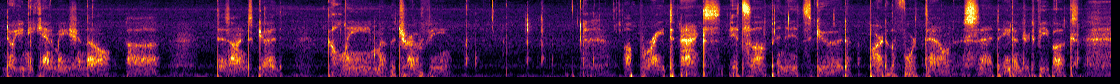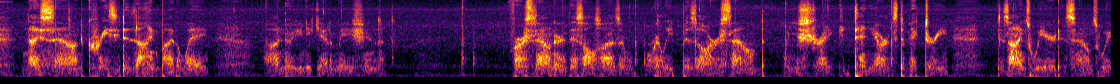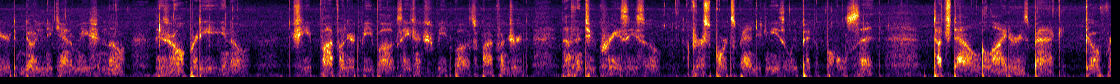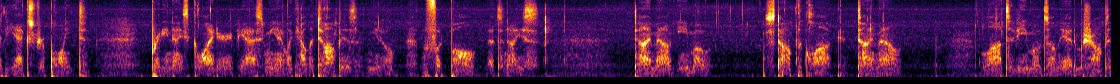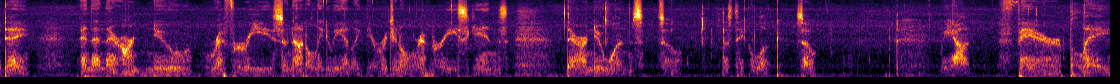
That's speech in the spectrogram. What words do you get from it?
No unique animation though. Uh, design's good. Claim the trophy. Upright axe. It's up and it's good. Part of the fourth town set. 800 V-Bucks. Nice sound. Crazy design, by the way. Uh, no unique animation. First downer. This also has a really bizarre sound when you strike 10 yards to victory. Design's weird. It sounds weird. No unique animation, though. These are all pretty, you know, cheap. 500 V-Bucks, 800 V-Bucks, 500. Nothing too crazy, so if you're a sports fan, you can easily pick up the whole set. Touchdown glider is back. Go for the extra point. Pretty nice glider, if you ask me. I like how the top is, you know, a football. That's nice. Timeout emote. Stop the clock. Timeout. Lots of emotes on the item shop today. And then there are new referees. So not only do we have like the original referee skins, there are new ones. So let's take a look. So we got fair play.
